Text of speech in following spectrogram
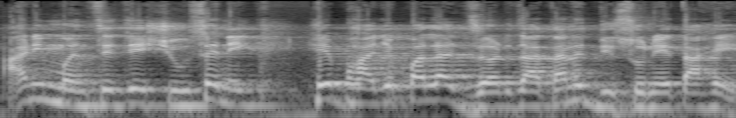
आणि मनसेचे शिवसैनिक हे भाजपाला जड जाताना दिसून येत आहे.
